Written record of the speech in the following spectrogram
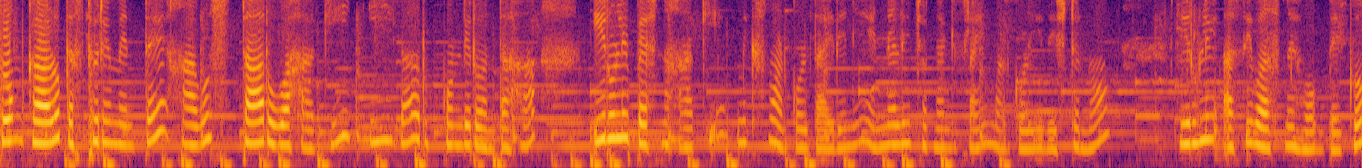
ಸೋಂಕಾಳು, ಕಸ್ತೂರಿ ಮೆಂತೆ ಹಾಗೂ ಸ್ಟಾರ್ ಹೂವು ಹಾಕಿ ಈಗ ರುಬ್ಕೊಂಡಿರುವಂತಹ ಈರುಳ್ಳಿ ಪೇಸ್ಟ್ನ ಹಾಕಿ ಮಿಕ್ಸ್ ಮಾಡ್ಕೊಳ್ತಾ ಇದ್ದೀನಿ. ಎಣ್ಣೆಲಿ ಚೆನ್ನಾಗಿ ಫ್ರೈ ಮಾಡ್ಕೊಳ್ಳಿ. ಇದಿಷ್ಟನ್ನು ಈರುಳ್ಳಿ, ಹಸಿ ವಾಸನೆ ಹೋಗಬೇಕು.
